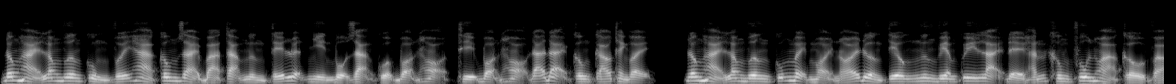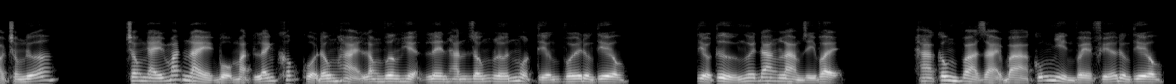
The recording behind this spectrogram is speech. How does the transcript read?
Đông Hải Long Vương cùng với Hà Công giải bà tạm ngừng tế luyện nhìn bộ dạng của bọn họ thì bọn họ đã đại công cáo thành vậy. Đông Hải Long Vương cũng mệt mỏi nói đường tiêu ngưng viêm quy lại để hắn không phun hỏa cầu vào trong nữa. Trong nháy mắt này, bộ mặt lãnh khốc của Đông Hải Long Vương hiện lên hắn giống lớn một tiếng với đường tiêu. Tiểu tử ngươi đang làm gì vậy? Hà Công và giải bà cũng nhìn về phía đường tiêu,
